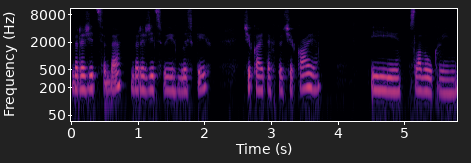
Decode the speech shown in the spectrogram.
Бережіть себе, бережіть своїх близьких. Чекайте, хто чекає. І слава Україні!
